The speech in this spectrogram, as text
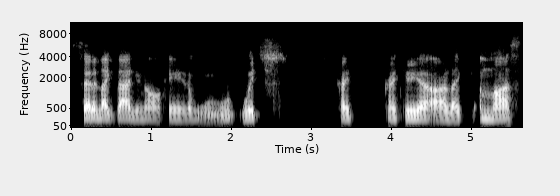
set it like that you know okay the, which cri criteria are like a must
